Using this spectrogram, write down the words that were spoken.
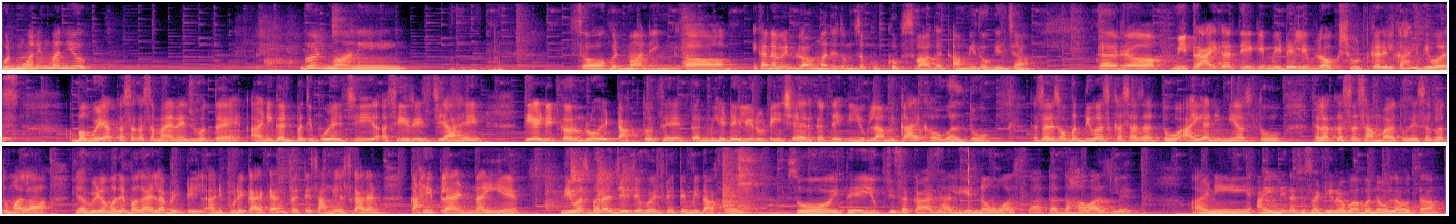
Good morning मनयू good morning so good morning एका नवीन ब्लॉगमध्ये तुमचं खूप खूप स्वागत आम्ही दोघेच्या. तर uh, मी ट्राय करते की मी डेली ब्लॉग शूट करेल काही दिवस. बघूया कसं कसं मॅनेज होतं आहे आणि गणपतीपुळेची सिरीज जी आहे ती एडिट करून रोहित टाकतोच आहे. तर मी हे डेली रुटीन शेअर करते की युगला आम्ही काय खाऊ घालतो. त्याच्यासोबत दिवस कसा जातो आई आणि मी असतो. त्याला कसं सांभाळतो हे सगळं तुम्हाला ह्या व्हिडिओमध्ये बघायला भेटेल. आणि पुढे काय काय होतं ते सांगेल कारण काही प्लॅन नाही आहे दिवसभरात जे जे होईल ते ते मी दाखवेल. सो इथे युगची सकाळ झाली आहे नऊ वाजता आता दहा वाजलेत. आणि आईने त्याच्यासाठी रवा बनवला होता.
